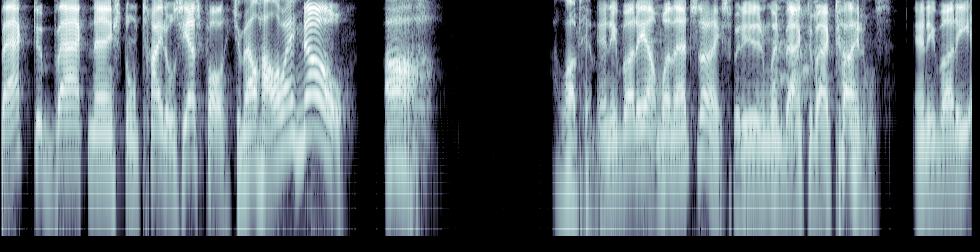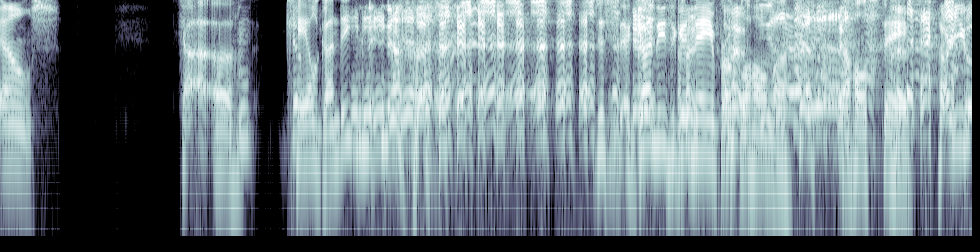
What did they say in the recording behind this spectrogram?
back to back national titles. Yes, Paulie. Jamelle Holieway? No. Oh. I loved him. Anybody else? Well, that's nice, but he didn't win back to back titles. Anybody else? Ka- uh, Cale Gundy? No. Just uh, Gundy's a good name for Oklahoma. The whole state. Are you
